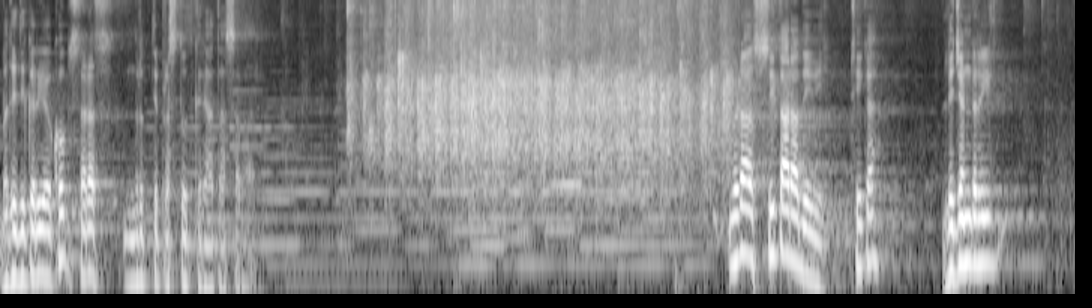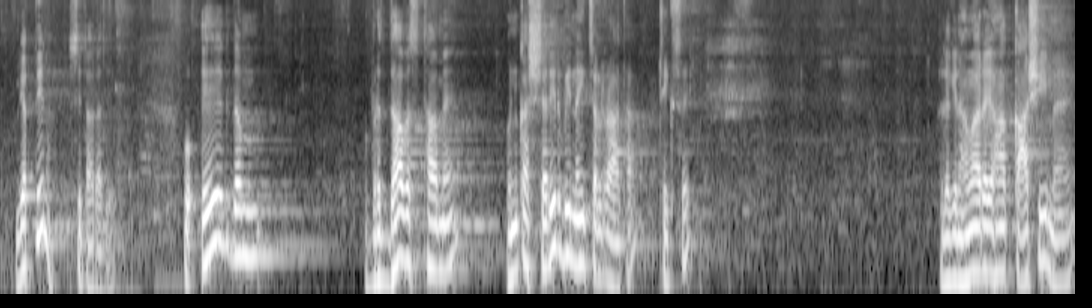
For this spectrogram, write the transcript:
બધી દીકરીઓએ ખૂબ સરસ નૃત્ય પ્રસ્તુત કર્યા હતા સવારે बेटा सितारा देवी, ठीक है? लेजेंडरी व्यक्ति ना, सितारा देवी। वो एकदम वृद्धावस्था में उनका शरीर भी नहीं चल रहा था, ठीक से। लेकिन हमारे यहाँ काशी में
